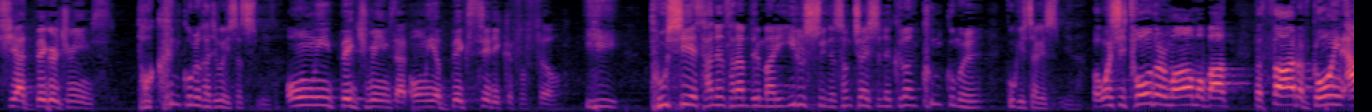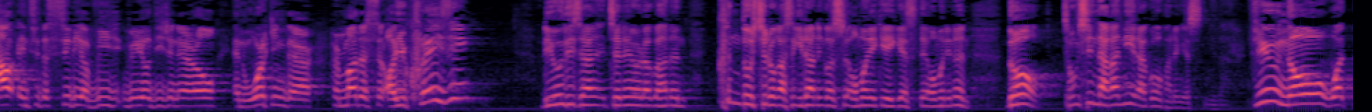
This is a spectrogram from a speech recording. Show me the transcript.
She had bigger dreams. 더 큰 꿈을 가지고 있었습니다. Only big dreams that only a big city could fulfill. 이 도시에 사는 사람들만이 이룰 수 있는 성취할 수 있는 그런 큰 꿈을 꾸기 시작했습니다. But when she told her mom about the thought of going out into the city of Ri- Rio de Janeiro and working there, her mother said, Are you crazy? 리오데자네이로라고 하는 큰 도시로 가서 일하는 것을 어머니에게 얘기했을 때 어머니는 너 정신 나갔니? 라고 반응했습니다. Do you know what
